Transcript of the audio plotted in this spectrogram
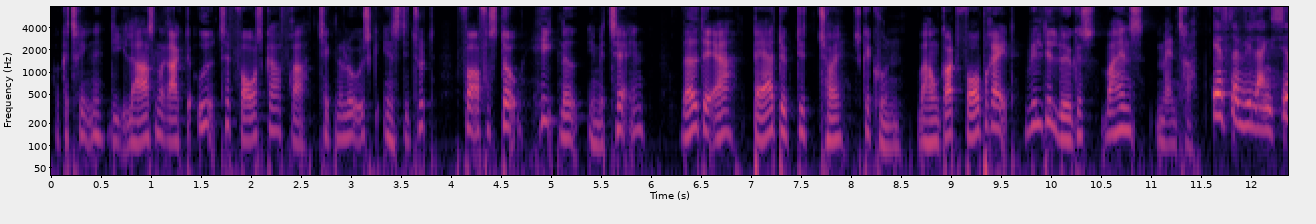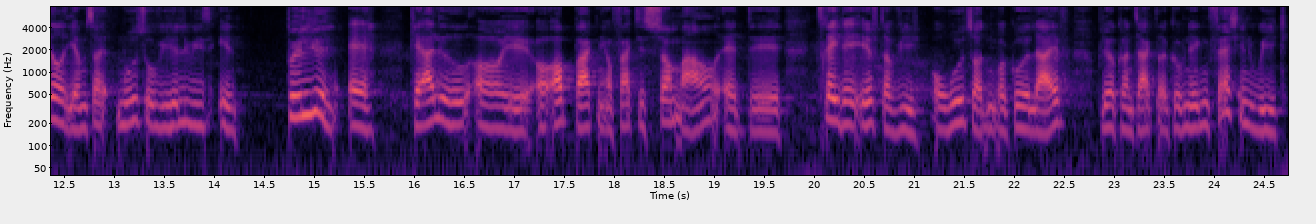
Og Katrine Lie Larsen rakte ud til forskere fra Teknologisk Institut for at forstå helt ned i materien, hvad det er, bæredygtigt tøj skal kunne. Var hun godt forberedt, ville det lykkes, var hans mantra. Efter vi lancerede, jamen, så modtog vi heldigvis en bølge af kærlighed og, øh, og opbakning, og faktisk så meget, at øh, tre dage efter vi overhovedet sådan var gået live, blev jeg kontaktet af Copenhagen Fashion Week.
